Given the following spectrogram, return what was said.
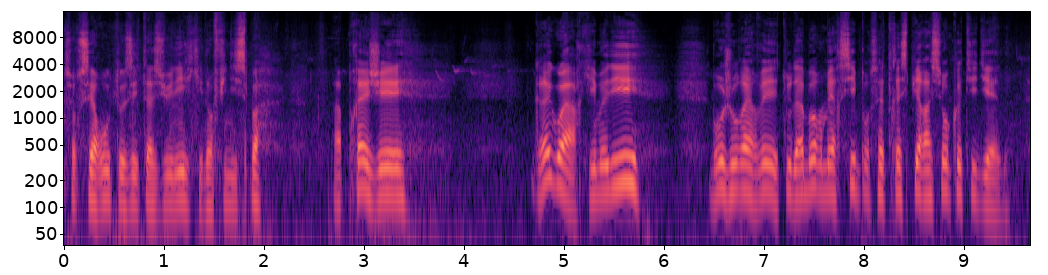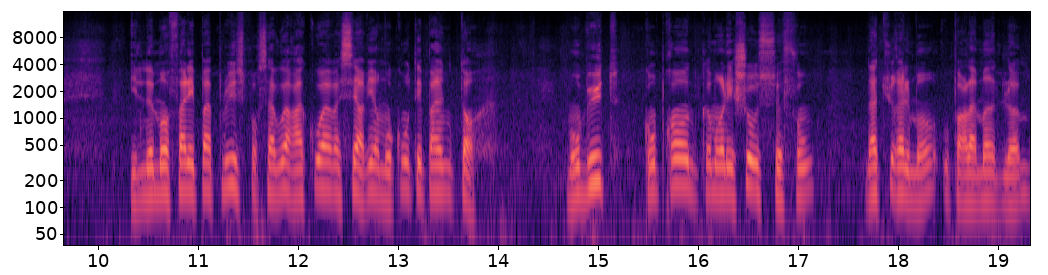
sur ces routes aux États-Unis qui n'en finissent pas. Après, j'ai Grégoire qui me dit Bonjour Hervé, tout d'abord merci pour cette respiration quotidienne. Il ne m'en fallait pas plus pour savoir à quoi va servir mon compte épargne-temps. Mon but, comprendre comment les choses se font, naturellement ou par la main de l'homme,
